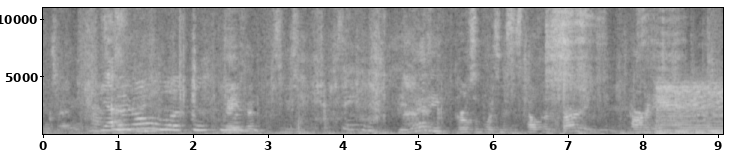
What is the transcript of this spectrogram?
You guys ready? Yes, Nathan, excuse me. Be ready. Girls and boys, Mrs. Pelker starting. Harmony.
